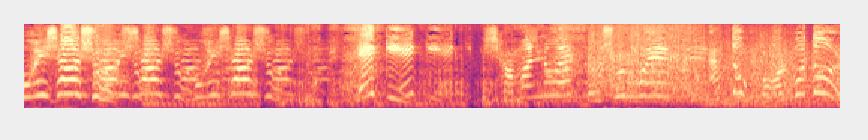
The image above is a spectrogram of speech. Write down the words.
মহিষাসুর। মহিষাসুর এ কি? সামান্য এক অসুর হয়ে এত গর্ব তোর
